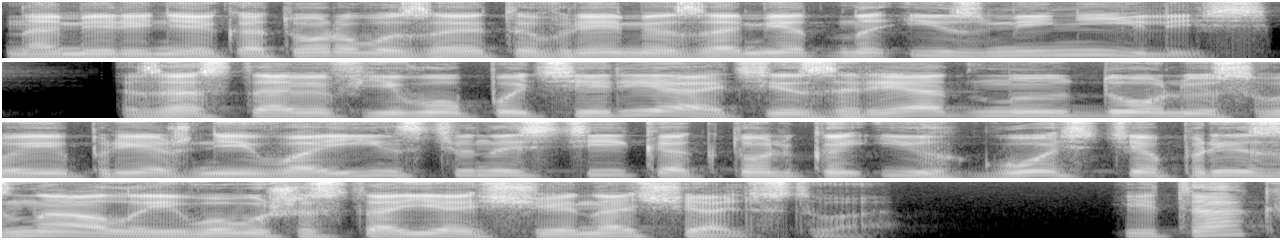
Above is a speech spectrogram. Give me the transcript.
намерения которого за это время заметно изменились, заставив его потерять изрядную долю своей прежней воинственности, как только их гостя признало его вышестоящее начальство. Итак,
